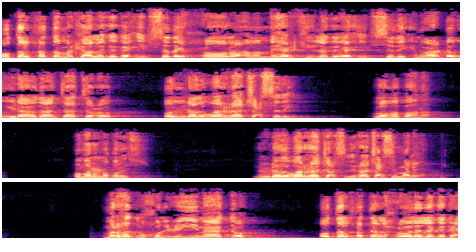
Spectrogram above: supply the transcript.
oo dalqadda markaa lagaga iibsaday xoolo ama meherkii lagaga iibsaday inuu hadhow yidhaahdo antaataco oo yidhahdo waa raajacsaday looma baahnaa umana noqonayso. Inuu yidhahdo waa raajacsaday. Raajacsi ma leh. Mar hadduu khulci yimaado oo dalqaddan xoole lagaga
